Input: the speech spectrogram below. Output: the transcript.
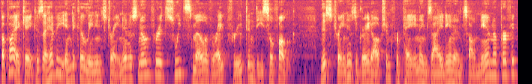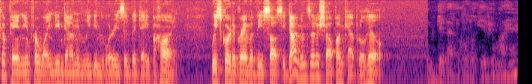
Papaya cake is a heavy indica leaning strain and is known for its sweet smell of ripe fruit and diesel funk. This strain is a great option for pain, anxiety, and insomnia, and a perfect companion for winding down and leaving the worries of the day behind. We scored a gram of these saucy diamonds at a shop on Capitol Hill. Give that a little looky if you want here.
